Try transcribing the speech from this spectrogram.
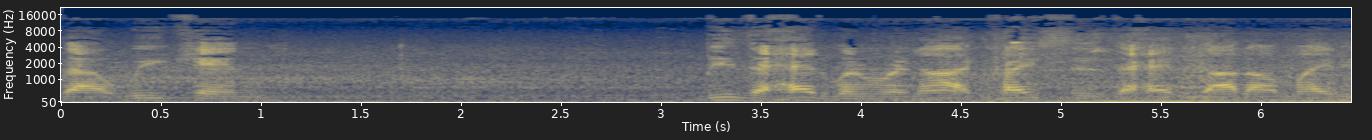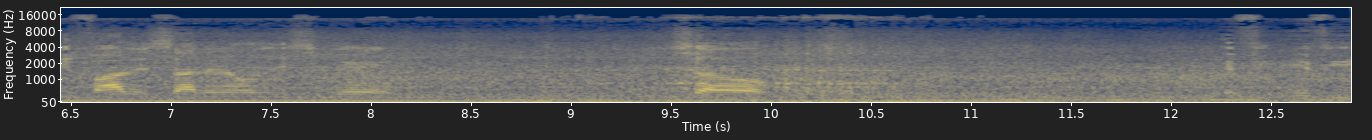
that we can be the head when we're not. Christ is the head, God Almighty, Father, Son, and Holy Spirit. So, if if you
